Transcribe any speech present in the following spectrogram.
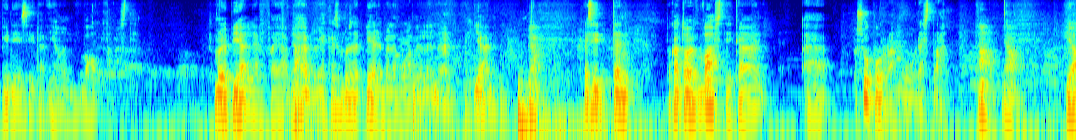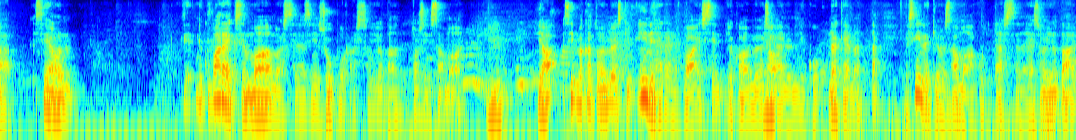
pidin siitä ihan valtavasti. Semmoinen pien leffa ja, ja. vähän ehkä semmoiselle pienemmälle huomiolle näin jäänyt. Joo. Ja sitten mä katsoin vastikään äh, Supuran uudestaan. Ah, joo. Ja se on, niin kuin Vareksen maailmassa ja siinä Supurassa on jotain tosi samaa. Mm. Ja sitten mä katsoin myöskin Inherent Vicein, joka on myös jäänyt niin kuin näkemättä. Ja siinäkin on samaa kuin tässä. Ja se on jotain,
